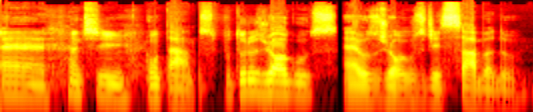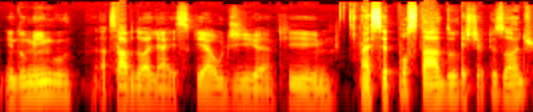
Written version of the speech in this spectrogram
É, antes de contar os futuros jogos, é, os jogos de sábado e domingo, sábado, aliás, que é o dia que vai ser postado este episódio.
